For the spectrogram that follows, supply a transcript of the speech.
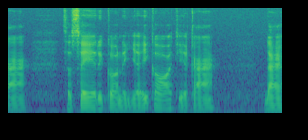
ការសរសេរឬក៏និយាយក៏ជាការ ដែល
